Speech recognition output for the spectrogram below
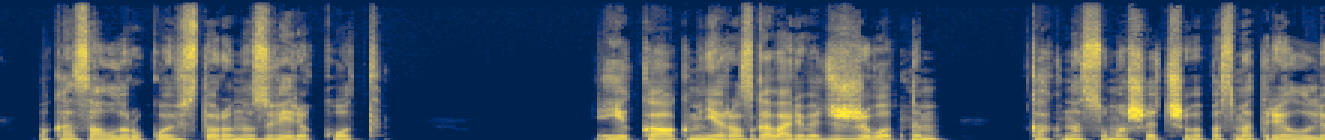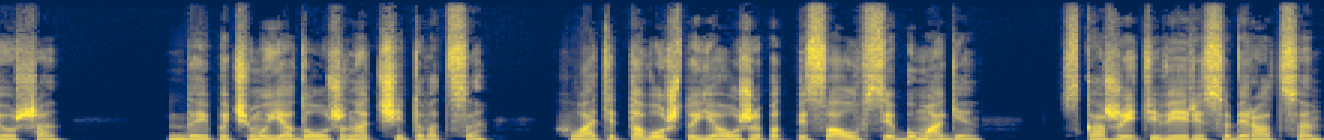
— показал рукой в сторону зверя кот. «И как мне разговаривать с животным?» Как на сумасшедшего посмотрел Лёша. «Да и почему я должен отчитываться? Хватит того, что я уже подписал все бумаги. Скажите Вере собираться».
